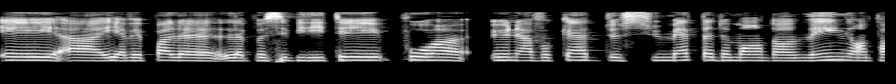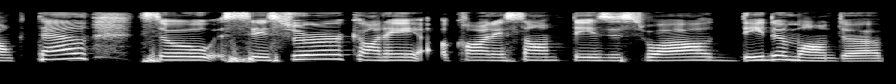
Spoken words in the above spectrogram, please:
et euh, il n'y avait pas la possibilité pour un, avocat de soumettre la demande en ligne en tant que telle. So, c'est sûr qu'on est connaissant des histoires des demandeurs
